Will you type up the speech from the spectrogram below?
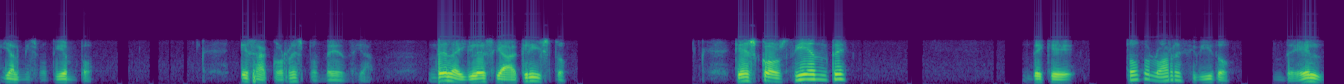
y al mismo tiempo esa correspondencia de la Iglesia a Cristo, que es consciente de que todo lo ha recibido de Él,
